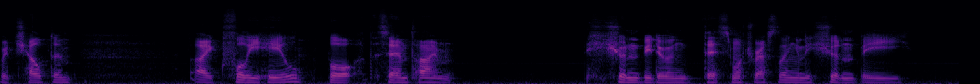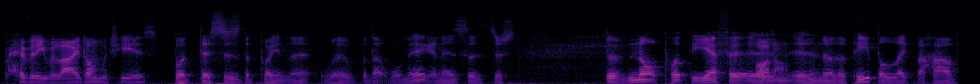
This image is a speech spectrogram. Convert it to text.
which helped him like fully heal, but at the same time, he shouldn't be doing this much wrestling, and he shouldn't be heavily relied on, which he is. But this is the point that we're that we're making is it's just they've not put the effort in, Oh, no. in other people like they have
